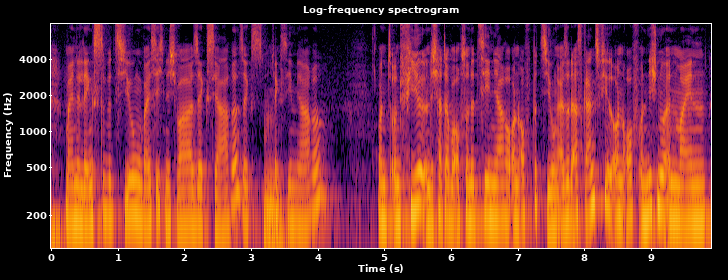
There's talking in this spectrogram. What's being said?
meine längste Beziehung, weiß ich nicht, war sechs Jahre, sechs, mhm. sechs sieben Jahre. Und, und viel, und ich hatte aber auch so eine zehn Jahre On-Off-Beziehung. Also da ist ganz viel On-Off und nicht nur in meinen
